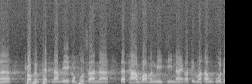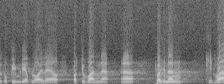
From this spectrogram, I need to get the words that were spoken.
นะ เพราะเป็นเพชรน้ำเอกของพุทธศาสนา และถามว่ามันมีที่ไหนเอาที่มหามกุฎเดี๋ยวก็พิมพ์เรียบร้อยแล้ว ปัจจุบันน่ะนะเพราะฉะนั้นคิดว่า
